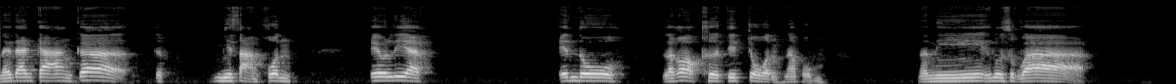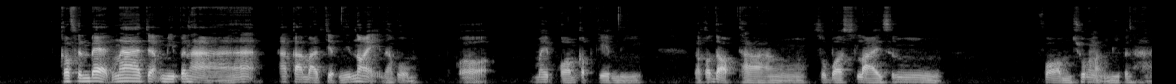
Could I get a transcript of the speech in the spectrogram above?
ในแดนกลางก็จะมีสามคน เอลเลียดเอนโด แล้วก็เคอร์ติสโจนนะผมนันนี้รู้สึกว่ากาเฟนแบกน่าจะมีปัญหา อาการบาดเจ็บนิดหน่อยนะผม ก็ไม่พร้อมกับเกมนี้ แล้วก็ดรอปทางโซบอสไลซึ่งฟอร์มช่วงหลังมีปัญหา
